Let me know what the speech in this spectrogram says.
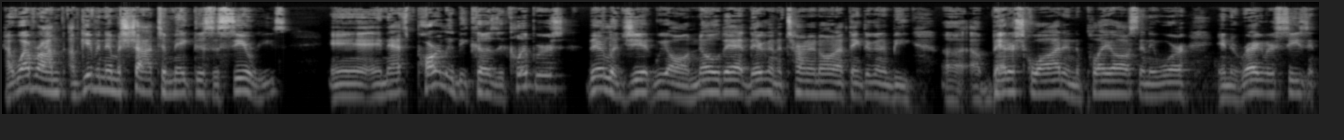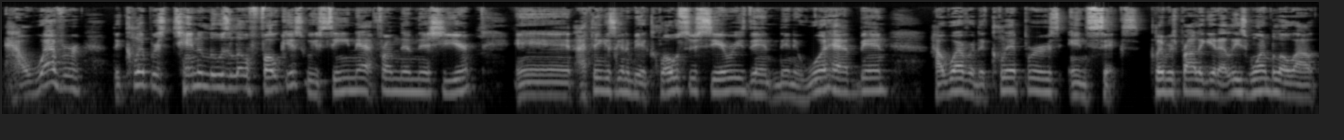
However, I'm, I'm giving them a shot to make this a series. And, and that's partly because the Clippers they're legit. We all know that. They're going to turn it on. I think they're going to be uh, a better squad in the playoffs than they were in the regular season. However, the Clippers tend to lose a little focus. We've seen that from them this year. And I think it's going to be a closer series than, than it would have been. However, the Clippers in six. Clippers probably get at least one blowout,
